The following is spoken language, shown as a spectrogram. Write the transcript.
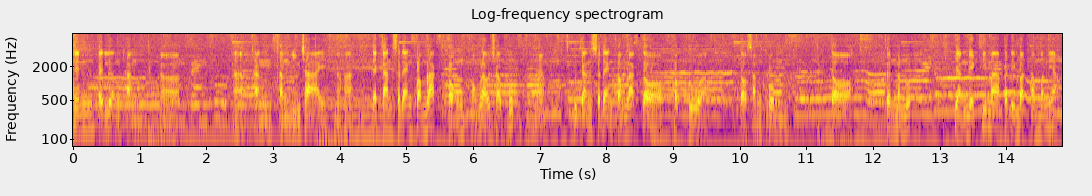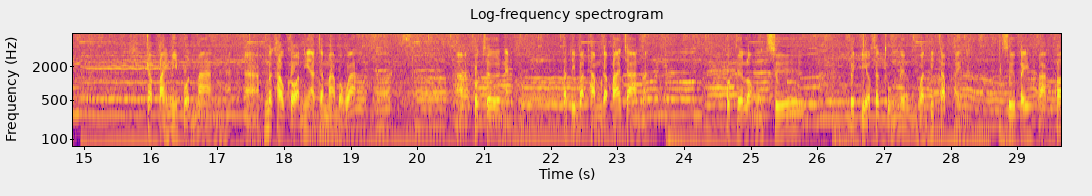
เน้นไปเรื่องทางทางทางหญิงชายนะฮะแต่การแสดงความรักของของเราชาวพุทธนะคือการแสดงความรักต่อครอบครัวต่อสังคม ต่อเพื่อนมนุษย์ อย่างเด็กที่มาปฏิบัติธรรมวันเนี้ยกลับไปมีผลมากนะฮะเมื่อคราวก่อนนี้อาตมาบอกว่าพวกเธอเนี่ยปฏิบัติธรรมกับพระอาจารย์มาพวกเธอลองซื้อก๋วยเตี๋ยวสักถุงหนึ่งวันที่กลับไปนะซื้อไปฝากพ่อ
